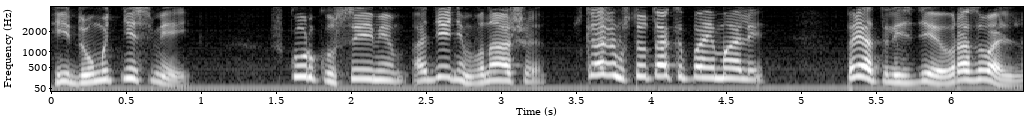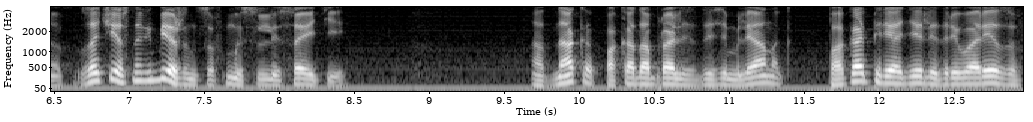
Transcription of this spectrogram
«И думать не смей. Шкурку сымем, оденем в наши. Скажем, что так и поймали. Прятались где в развалинах, за честных беженцев мыслили сойти». Однако, пока добрались до землянок, пока переодели древорезов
